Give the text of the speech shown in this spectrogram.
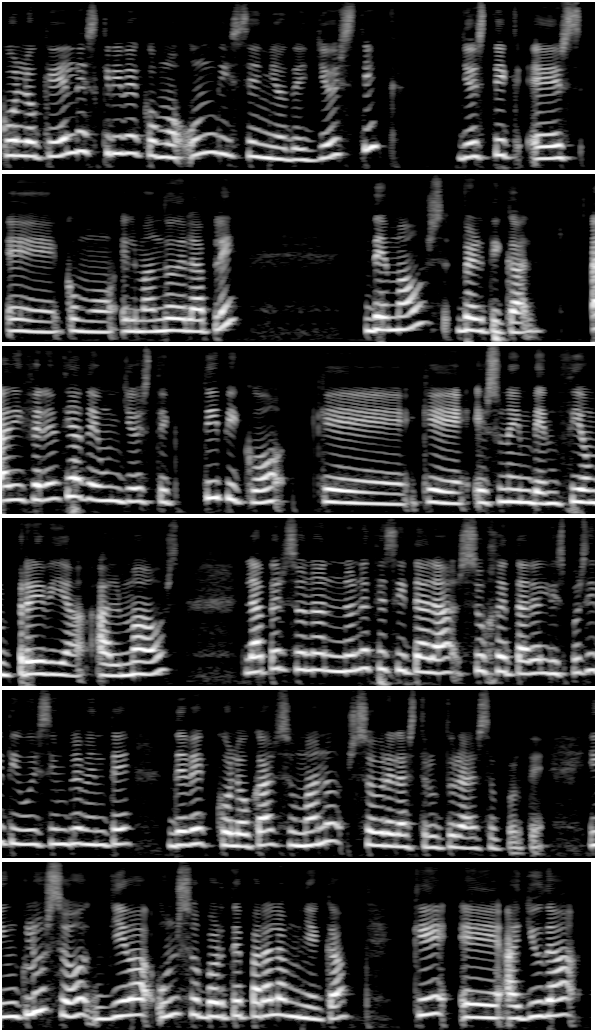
con lo que él describe como un diseño de joystick. Joystick es eh, como el mando de la Play, de mouse vertical. A diferencia de un joystick típico, que, que es una invención previa al mouse, la persona no necesitará sujetar el dispositivo y simplemente debe colocar su mano sobre la estructura del soporte. Incluso lleva un soporte para la muñeca que eh, ayuda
